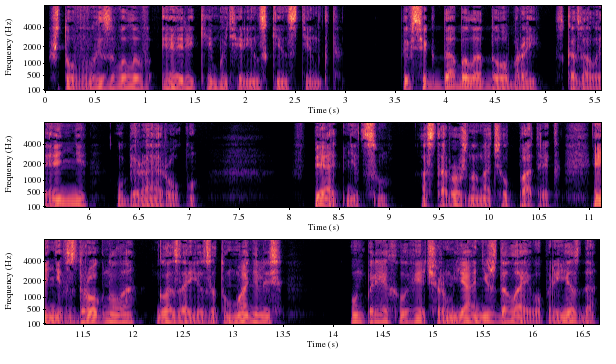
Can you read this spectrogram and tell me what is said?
что вызвала в Эрике материнский инстинкт. «Ты всегда была доброй», — сказала Энни, убирая руку. «В пятницу», — осторожно начал Патрик. Энни вздрогнула, глаза ее затуманились. «Он приехал вечером, я не ждала его приезда.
